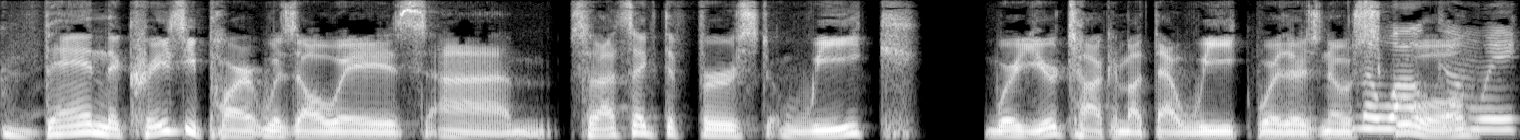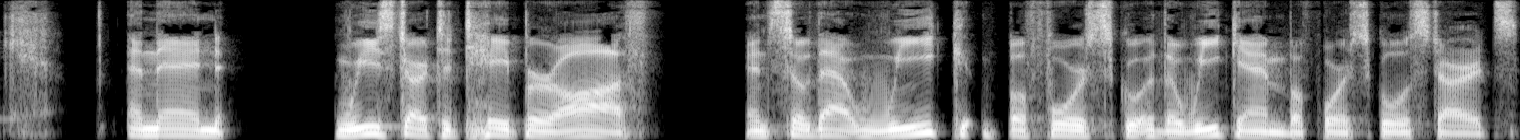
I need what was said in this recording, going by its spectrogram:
then the crazy part was always um so that's like the first week where you're talking about that week where there's no the school welcome week. and then we start to taper off and so that week before school the weekend before school starts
